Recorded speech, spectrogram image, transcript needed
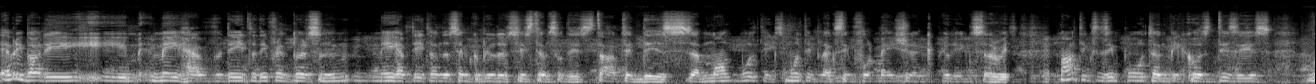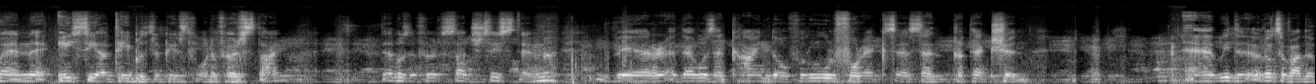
Everybody may have data, different person may have data on the same computer system, so they started this uh, multiplex information and computing service. Multics is important because this is when ACL tables appeared for the first time. That was the first such system where there was a kind of rule for access and protection uh, with lots of other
